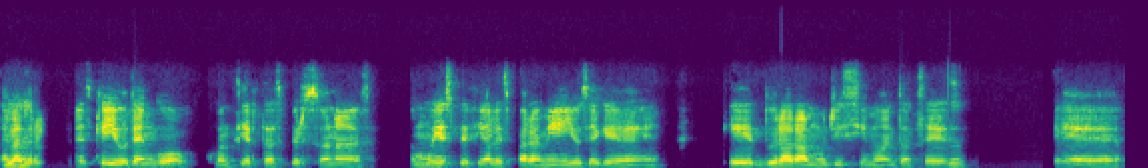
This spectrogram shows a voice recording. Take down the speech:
Las relaciones que yo tengo con ciertas personas son muy especiales para mí. Yo sé que, que durarán muchísimo. Entonces, eh,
